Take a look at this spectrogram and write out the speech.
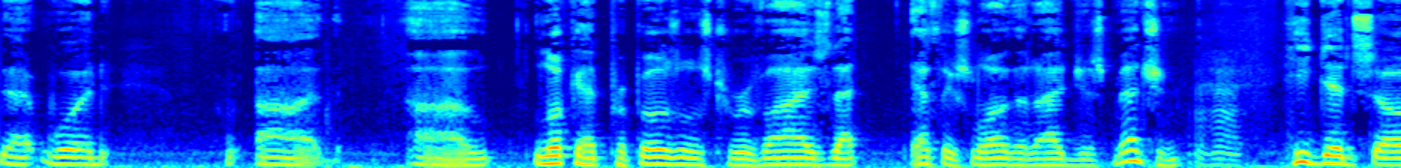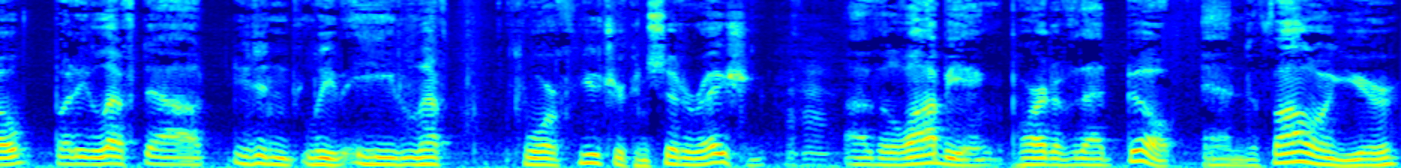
that would uh, uh, look at proposals to revise that ethics law that I just mentioned. Mm-hmm. He did so, but he left out. He didn't leave. He left for future consideration mm-hmm. uh, the lobbying part of that bill. And the following year,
